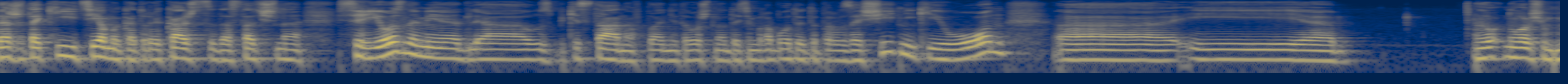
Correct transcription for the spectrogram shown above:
даже такие темы, которые кажутся достаточно серьезными для Узбекистана в плане того, что над этим работают и правозащитники, и ООН, э, и ну, ну, в общем,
